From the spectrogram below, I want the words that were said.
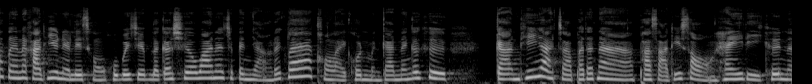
กเลยนะคะ ที่อยู่ในลิสต์ของครูปเจ็บแล้วก็เชื่อว่าน่าจะเป็นอย่างแรกๆของหลายคนเหมือนกันนั่นก็คือ การที่อยากจะพัฒนาภาษาที่ 2 ให้ดีขึ้นน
